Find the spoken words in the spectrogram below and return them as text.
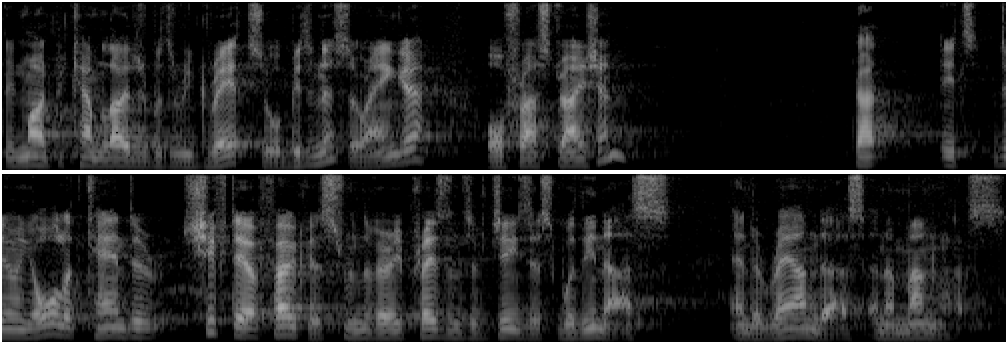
It might become loaded with regrets or bitterness or anger or frustration. But it's doing all it can to shift our focus from the very presence of Jesus within us and around us and among us.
